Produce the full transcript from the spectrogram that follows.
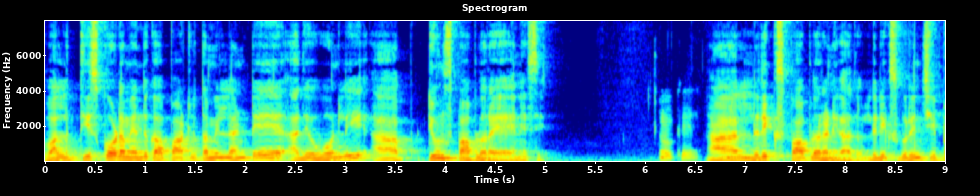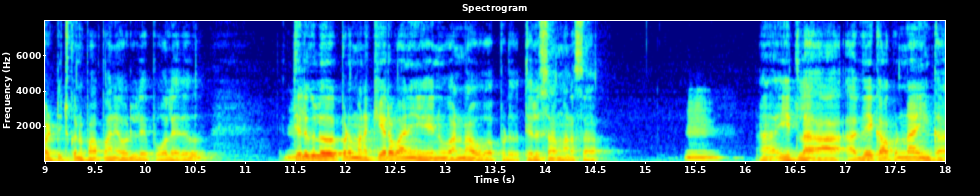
వాళ్ళు తీసుకోవడం ఎందుకు ఆ పాటలు తమిళ్ అంటే అది ఓన్లీ ఆ ట్యూన్స్ పాపులర్ అయ్యాయి అనేసి. ఓకే. ఆ లిరిక్స్ పాపులర్ అని కాదు. లిరిక్స్ గురించి పట్టించుకున్న పాప అని ఎవరు పోలేదు. తెలుగులో ఇప్పుడు మన కీరవాణి నువ్వు అన్నావు అప్పుడు తెలుసా మనసా? ఇట్లా అవే కాకుండా ఇంకా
